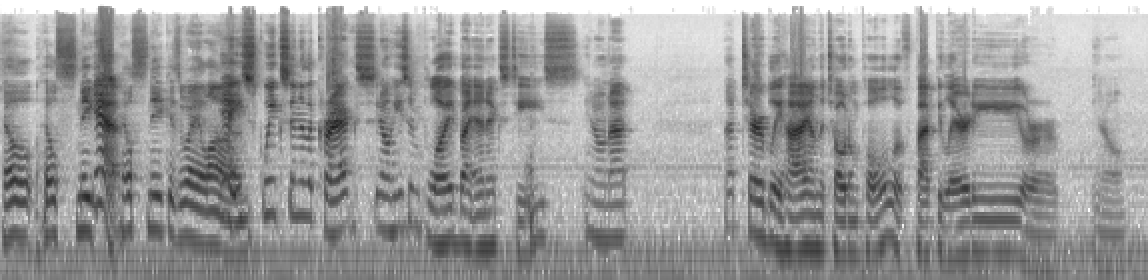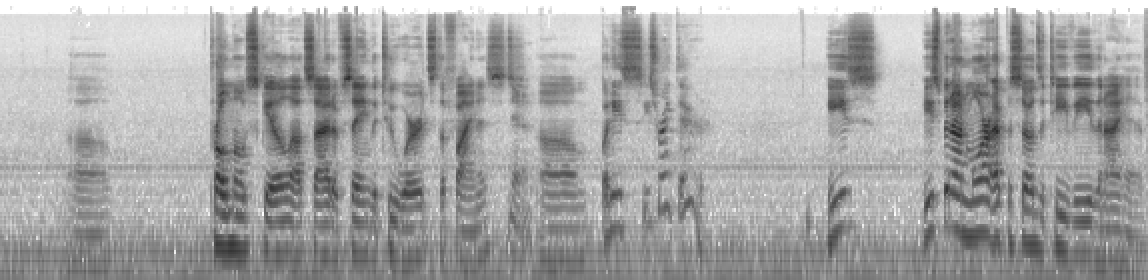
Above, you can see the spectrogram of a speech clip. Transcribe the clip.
He'll he'll sneak Yeah. he'll sneak his way along. Yeah, he squeaks into the cracks. You know, he's employed by NXT. He's, you know, not not terribly high on the totem pole of popularity or, you know, uh, promo skill outside of saying the two words, the finest. Yeah. Um, but he's he's right there. He's he's been on more episodes of TV than I have.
